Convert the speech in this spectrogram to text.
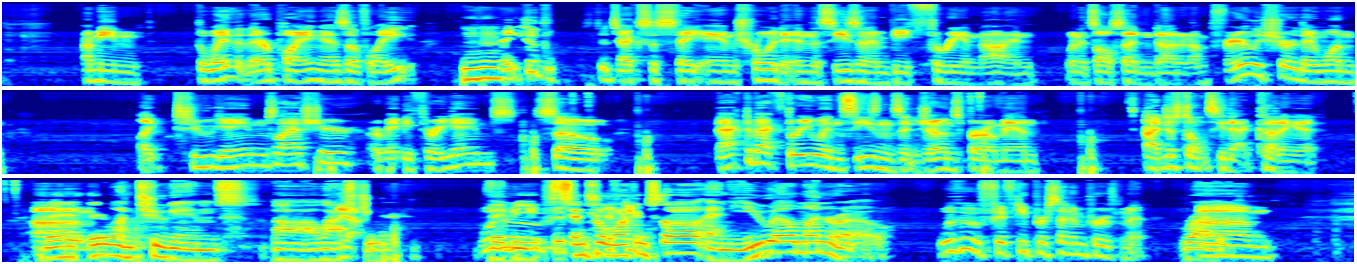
I mean, the way that they're playing as of late, mm-hmm. they could lose to Texas State and Troy to end the season and be three and nine when it's all said and done. And I'm fairly sure they won – like two games last year, or maybe three games. So back to back three win seasons in Jonesboro, man. I just don't see that cutting it. Um, they, they won two games uh, last yeah. year. They beat 50, Central 50, Arkansas and UL Monroe. Woohoo! Fifty percent improvement. Right. Um,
